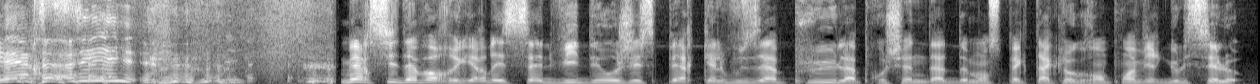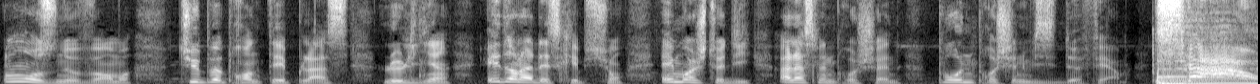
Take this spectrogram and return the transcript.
Merci. Merci d'avoir regardé cette vidéo, j'espère qu'elle vous a plu. La prochaine date de mon spectacle au Grand Point Virgule, c'est le 11 novembre. Tu peux prendre tes places, le lien est dans la description. Et moi je te dis à la semaine prochaine pour une prochaine visite de ferme. Ciao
